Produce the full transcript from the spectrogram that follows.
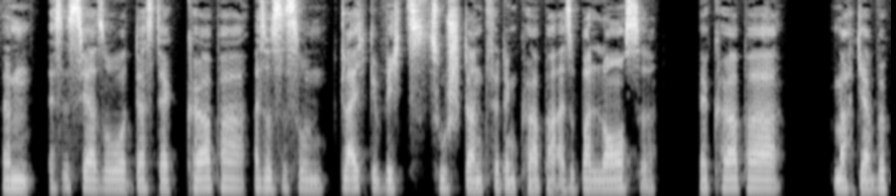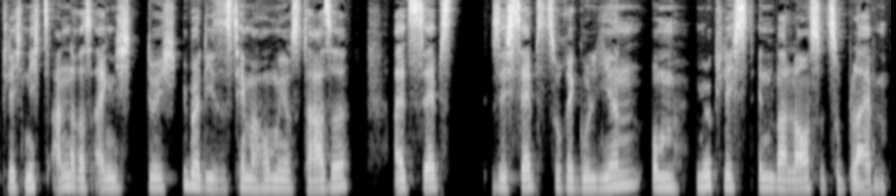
ähm, es ist ja so, dass der Körper, also es ist so ein Gleichgewichtszustand für den Körper, also Balance. Der Körper macht ja wirklich nichts anderes eigentlich durch über dieses Thema Homöostase, als selbst sich selbst zu regulieren, um möglichst in Balance zu bleiben.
